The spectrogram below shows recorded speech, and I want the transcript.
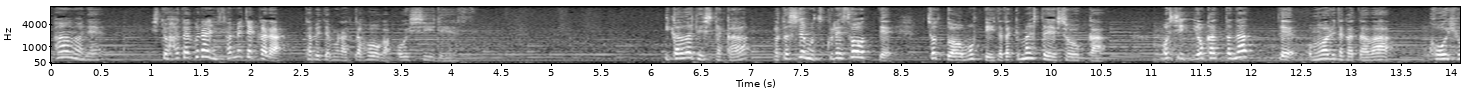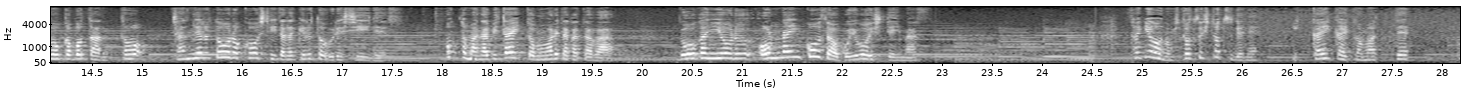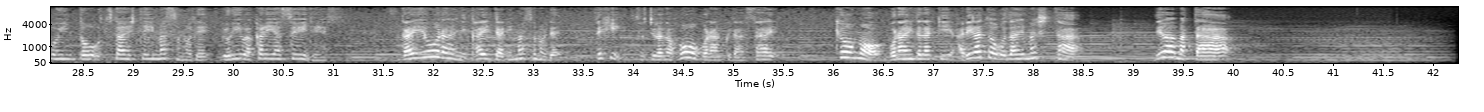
パンはね人肌ぐらいに冷めてから食べてもらった方が美味しいです。いかがでしたか？私でも作れそうってちょっとは思っていただけましたでしょうか？もし良かったなって思われた方は高評価ボタンとチャンネル登録をしていただけると嬉しいです。もっと学びたいと思われた方は動画によるオンライン講座をご用意しています。作業の一つ一つでね、一回一回止まってポイントをお伝えしていますので、より分かりやすいです。概要欄に書いてありますので、ぜひそちらの方をご覧ください。今日もご覧いただきありがとうございました。ではまた。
